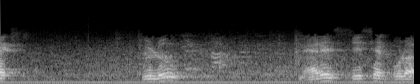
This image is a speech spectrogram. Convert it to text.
నెక్స్ట్ వీళ్ళు మ్యారేజ్ చేశాక కూడా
